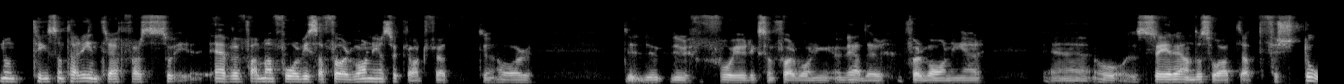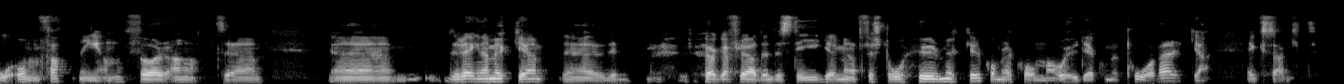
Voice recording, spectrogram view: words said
någonting sånt här inträffar så även om man får vissa förvarningar såklart för att du har du, du, du får ju liksom förvarning, väderförvarningar Eh, och så är det ändå så att, att förstå omfattningen för att eh, Eh, det regnar mycket, eh, det är höga flöden, det stiger, men att förstå hur mycket det kommer att komma och hur det kommer påverka exakt.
